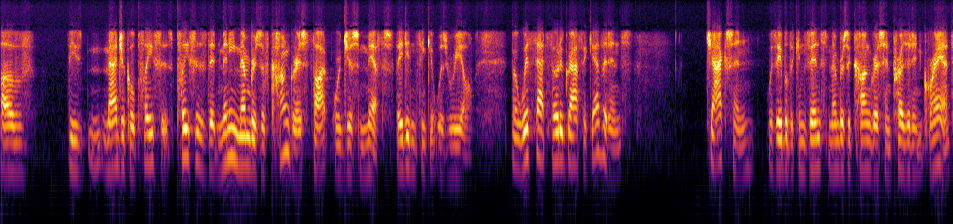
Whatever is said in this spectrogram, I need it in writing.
of these magical places, places that many members of Congress thought were just myths. They didn't think it was real. But with that photographic evidence, Jackson was able to convince members of Congress and President Grant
